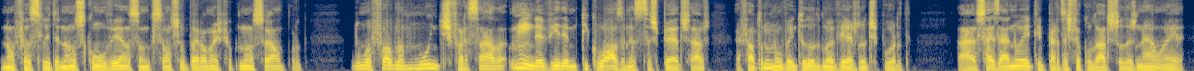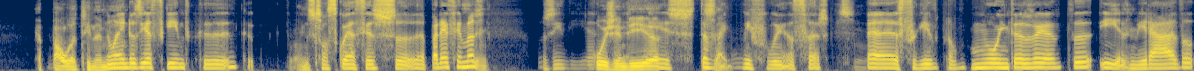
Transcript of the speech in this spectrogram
Não facilitem. Não se convençam que são super-homens porque não são, porque de uma forma muito disfarçada, a vida é meticulosa nesses aspectos, sabes? A fatura não vem toda de uma vez no desporto. Ah, sais à noite e perdes as faculdades todas, não. É, é paulatinamente. Não é no dia seguinte que, que as consequências uh, aparecem, mas Sim. hoje em dia, Hoje em dia, és também um influencer uh, seguido por muita gente e admirado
